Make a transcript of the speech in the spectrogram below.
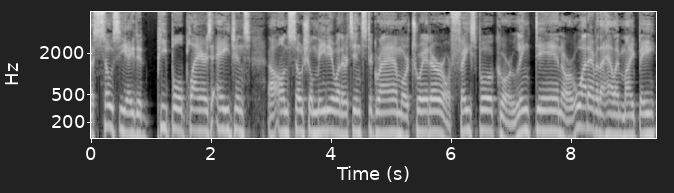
associated people, players, agents uh, on social media, whether it's Instagram or Twitter or Facebook or LinkedIn or whatever the hell it might be.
